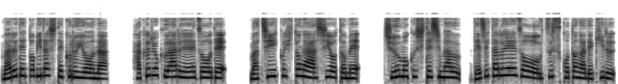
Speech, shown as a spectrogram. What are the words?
まるで飛び出してくるような、迫力ある映像で、街行く人が足を止め、注目してしまうデジタル映像を映すことができる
